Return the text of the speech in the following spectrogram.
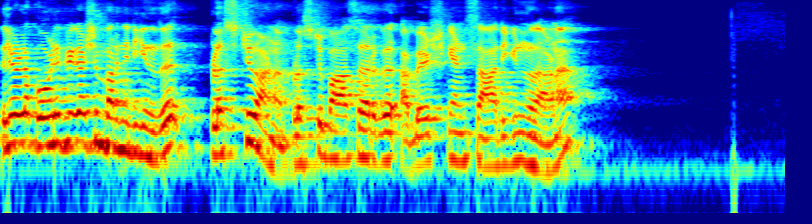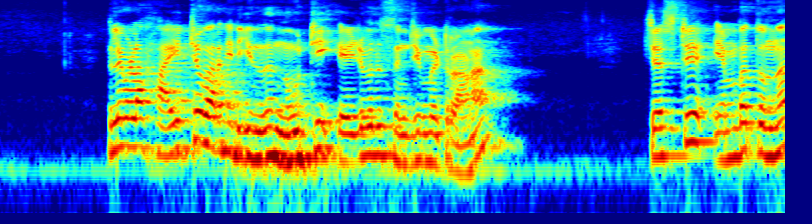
ഇതിലുള്ള ക്വാളിഫിക്കേഷൻ പറഞ്ഞിരിക്കുന്നത് പ്ലസ് ടു ആണ്. പ്ലസ് ടു പാസ്സുകാർക്ക് അപേക്ഷിക്കാൻ സാധിക്കുന്നതാണ്. ഇതിലുള്ള ഹൈറ്റ് പറഞ്ഞിരിക്കുന്നത് നൂറ്റി എഴുപത് സെന്റിമീറ്റർ ആണ്. ചെസ്റ്റ് എൺപത്തൊന്ന്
